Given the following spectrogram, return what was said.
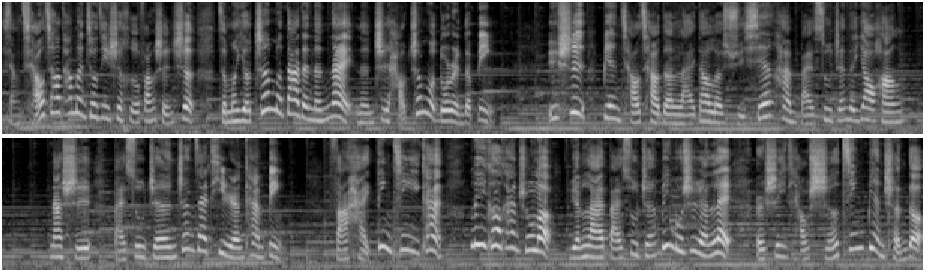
想瞧瞧他们究竟是何方神圣，怎么有这么大的能耐，能治好这么多人的病？于是便悄悄地来到了许仙和白素贞的药行。那时，白素贞正在替人看病。法海定睛一看，立刻看出了，原来白素贞并不是人类，而是一条蛇精变成的。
